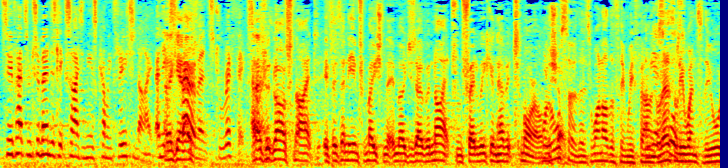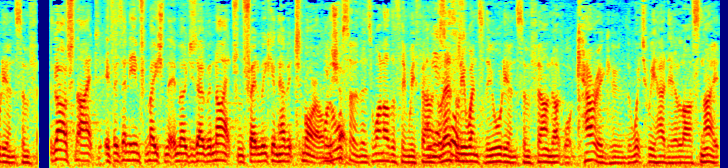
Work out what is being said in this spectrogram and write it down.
So we've had some tremendously exciting things coming through tonight. And the And again, as- experiment's terrific. And as with last night, if there's any information that emerges overnight from Fred, we can have it tomorrow on Well, the show. also, there's one other thing we found. Oh, yes, Leslie went to the audience and Last night, if there's any information that emerges overnight from Fred, we can have it tomorrow on Well, the show. also, there's one other thing we found. Yes, Leslie went to the audience and found out what Carrig, who, the witch we had here last night,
